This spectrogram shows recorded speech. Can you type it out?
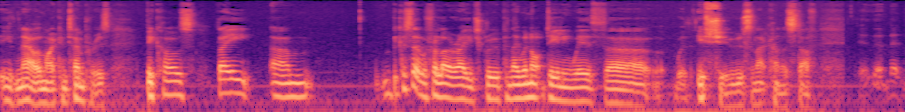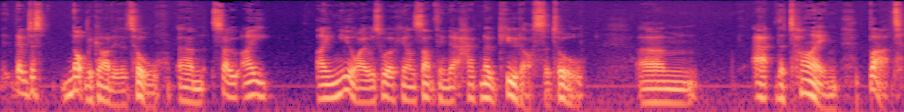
even now my contemporaries, because they um, because they were for a lower age group and they were not dealing with uh, with issues and that kind of stuff, they were just not regarded at all. Um, so I I knew I was working on something that had no kudos at all um, at the time, but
